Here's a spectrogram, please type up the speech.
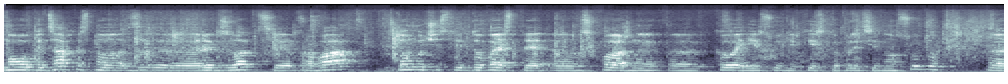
мого підзахисного реалізувати свої права, тому числі довести е, схважної е, колегії суддів Київського апеляційного суду е,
